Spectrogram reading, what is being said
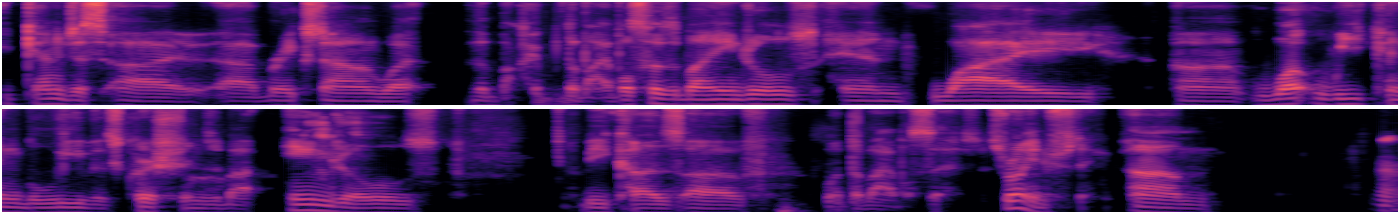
he kind of just uh, uh, breaks down what the Bible, the Bible says about angels and why uh, what we can believe as Christians about angels because of what the Bible says. It's really interesting. Um, yeah.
